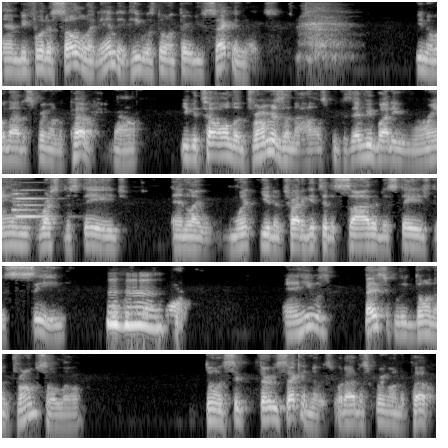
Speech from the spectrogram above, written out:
And before the solo had ended, he was doing thirty second notes. You know, without a spring on the pedal. Now you could tell all the drummers in the house because everybody ran, rushed the stage, and like went, you know, try to get to the side of the stage to see Mhm. And he was basically doing a drum solo, doing six, 30 second notes without a spring on the pedal.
